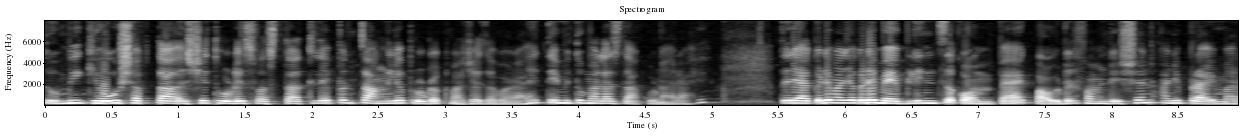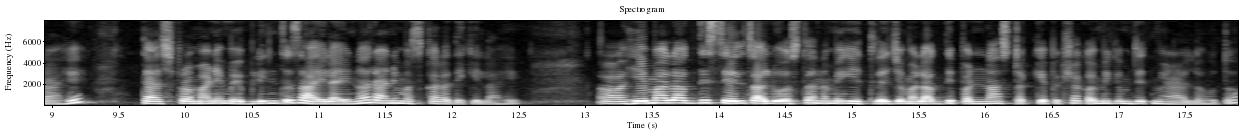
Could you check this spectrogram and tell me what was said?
तुम्ही घेऊ शकता असे थोडे स्वस्तातले पण चांगले प्रोडक्ट माझ्याजवळ आहे. ते मी तुम्हालाच दाखवणार आहे. तर याकडे माझ्याकडे मेबलिनचं कॉम्पॅक्ट पावडर फाउंडेशन आणि प्रायमर आहे. त्याचप्रमाणे मेबलिनचंच आयलायनर आणि मस्कारा देखील आहे. हे मला अगदी सेल चालू असताना मी घेतलं जे मला अगदी पन्नास टक्केपेक्षा कमी किमतीत मिळालं होतं.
